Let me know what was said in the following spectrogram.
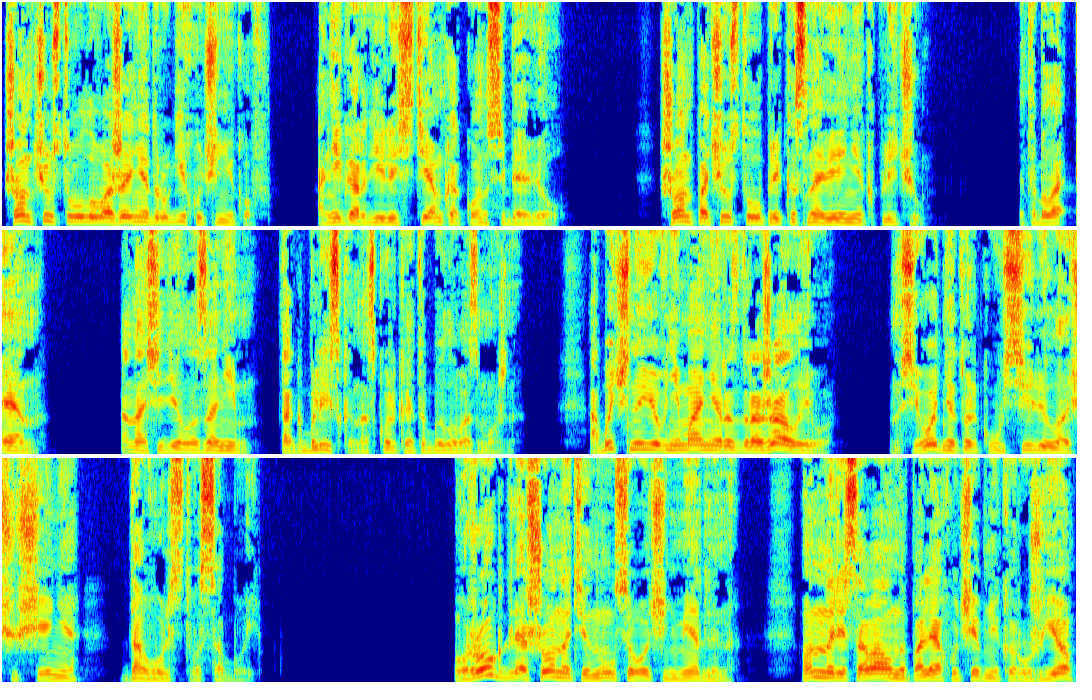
Шон чувствовал уважение других учеников. Они гордились тем, как он себя вел. Шон почувствовал прикосновение к плечу. Это была Энн. Она сидела за ним, так близко, насколько это было возможно. Обычно ее внимание раздражало его, но сегодня только усилило ощущение довольства собой. Урок для Шона тянулся очень медленно. Он нарисовал на полях учебника ружье,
